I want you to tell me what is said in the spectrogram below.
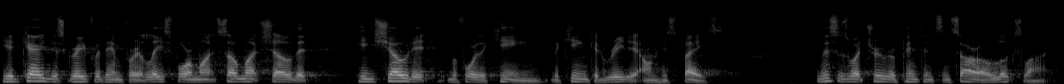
He had carried this grief with him for at least four months, so much so that he showed it before the king. The king could read it on his face. And this is what true repentance and sorrow looks like.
